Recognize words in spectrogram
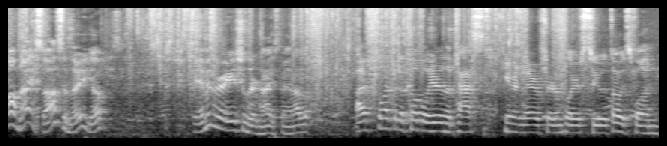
Oh, nice. Awesome. There you go. Variations are nice, man. I I've collected a couple here in the past, here and there, of certain players too. It's always fun.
